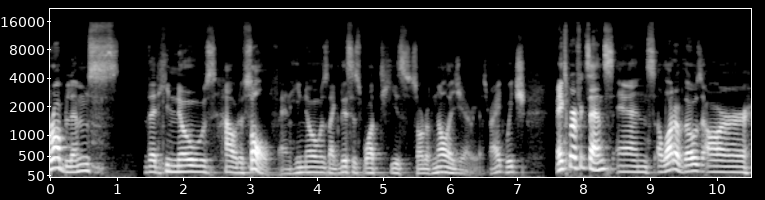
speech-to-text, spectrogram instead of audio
problems that he knows how to solve. And he knows, like, this is what his sort of knowledge areas, right? Which Makes perfect sense, and a lot of those are,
